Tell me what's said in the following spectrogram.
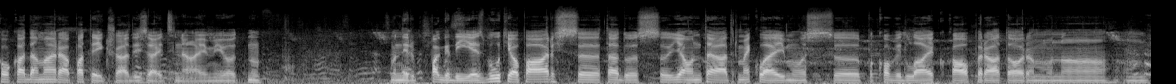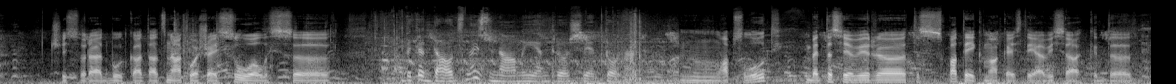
kaut kādā mērā patīk šādi izaicinājumi. Jo, nu, man ir pagadījies būt jau pāris tādos jaunu teātrus meklējumos pa Covid laiku, kā operatoram. Un, un šis varētu būt kā tāds nākošais solis Bet ar daudz nezināmajiem droši vien tomēr. Nu, absolūti. Bet tas jau ir tas patīkamākais tajā visā. Kad, uh,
